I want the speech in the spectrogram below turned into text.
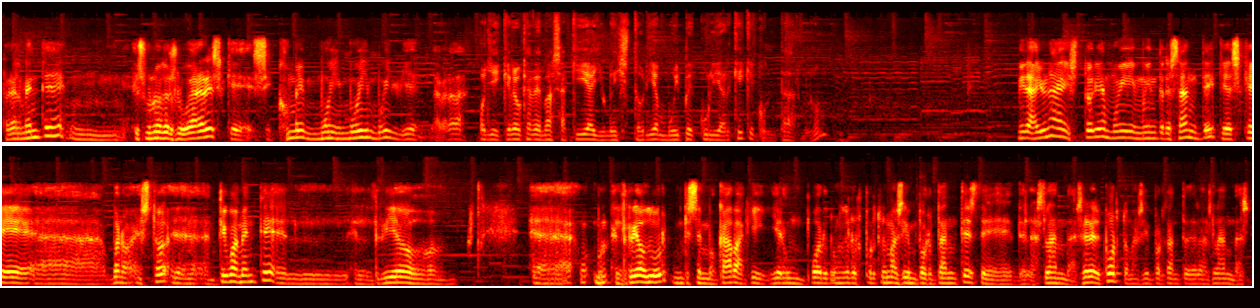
realmente mm, es uno de los lugares que se come muy muy muy bien la verdad oye y creo que además aquí hay una historia muy peculiar que hay que contar ¿no? Mira, hay una historia muy, muy interesante que es que, uh, bueno, esto uh, antiguamente el, río eh, el río Dur desembocaba aquí y era un puerto, uno de los puertos más importantes de, las Landas, era el puerto más importante de las Landas,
